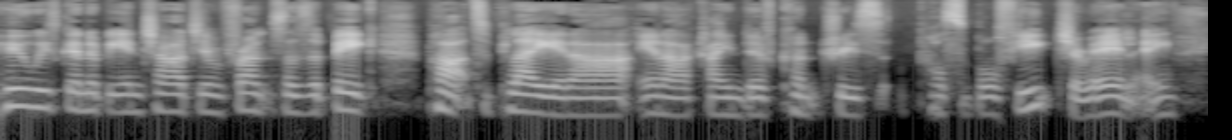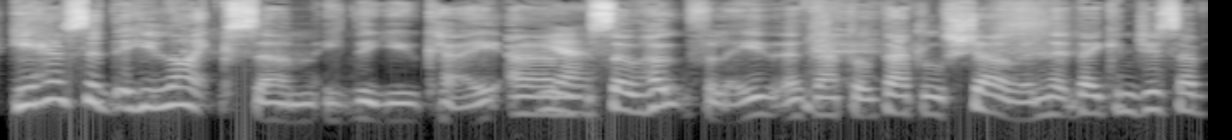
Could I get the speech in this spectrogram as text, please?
who is going to be in charge in France has a big part to play in our in our kind of country's possible future. Really, He has said that he likes um, the UK, um, Yeah. so hopefully that- that'll that'll show, and that they can just have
